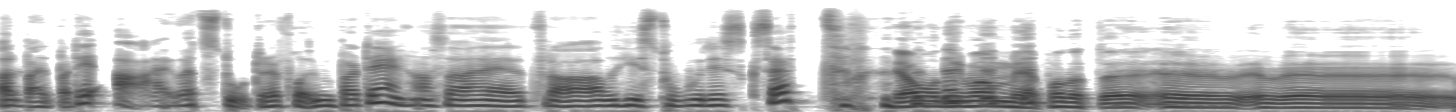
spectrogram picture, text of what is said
Arbeiderpartiet er jo et stort reformparti, altså fra historisk sett. Ja, og de var med på dette eh, eh,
